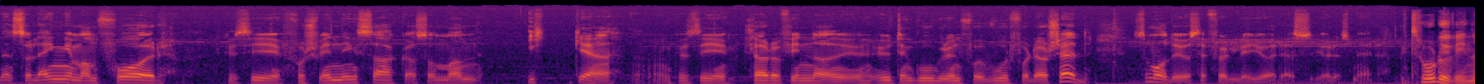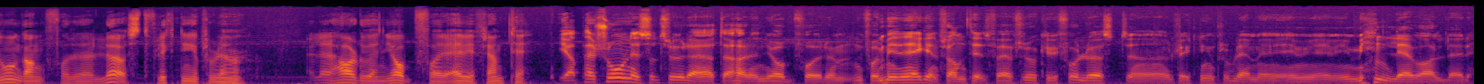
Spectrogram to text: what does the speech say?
men så lenge man får si, forsvinningssaker som man ikke si, klarer å finne ut en god grunn for hvorfor det har skjedd, så må det jo selvfølgelig gjøres, gjøres mer. Tror du vi noen gang får løst flyktningeproblemet? Eller har du en jobb for evig fremtid? Ja, personlig så tror jeg at jeg har en jobb for, for min egen fremtid. For jeg tror ikke vi får løst uh, flyktningproblemet i, i, i, min levealder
